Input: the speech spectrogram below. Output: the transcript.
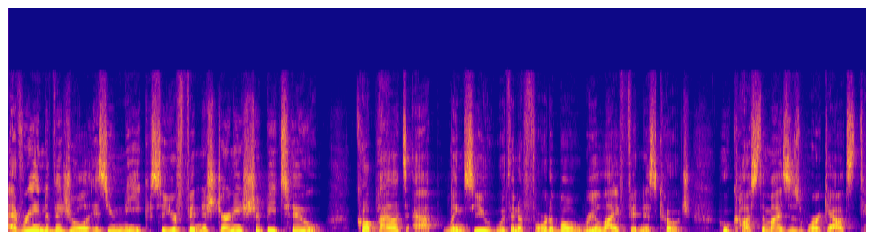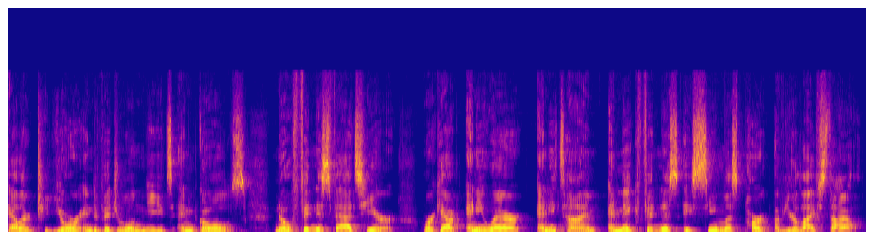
Every individual is unique, so your fitness journey should be too. Copilot's app links you with an affordable, real life fitness coach who customizes workouts tailored to your individual needs and goals. No fitness fads here. Work out anywhere, anytime, and make fitness a seamless part of your lifestyle.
